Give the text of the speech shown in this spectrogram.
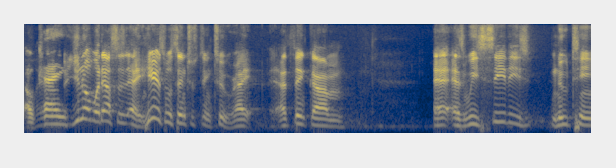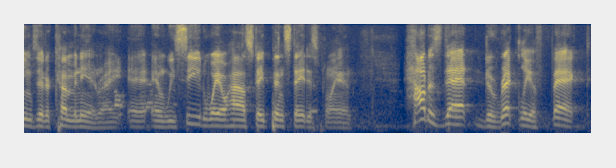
Okay. You know what else is? Hey, here's what's interesting too, right? I think um, as we see these new teams that are coming in, right, and, and we see the way Ohio State, Penn State is playing, how does that directly affect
